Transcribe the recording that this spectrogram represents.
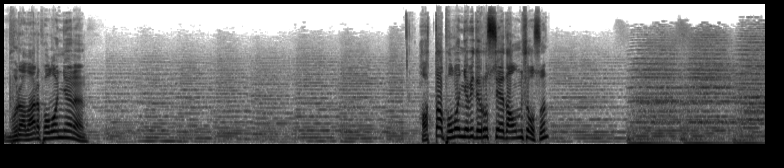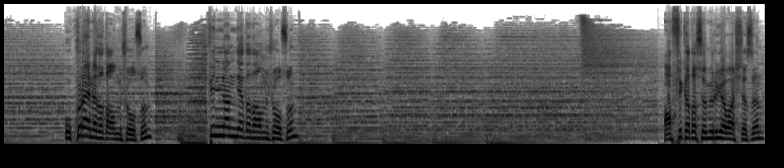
Buralar Polonya'nın. Hatta Polonya bir de Rusya'ya dalmış olsun. Ukrayna'da dalmış olsun. Finlandiya'da dalmış olsun. Afrika'da sömürge başlasın.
